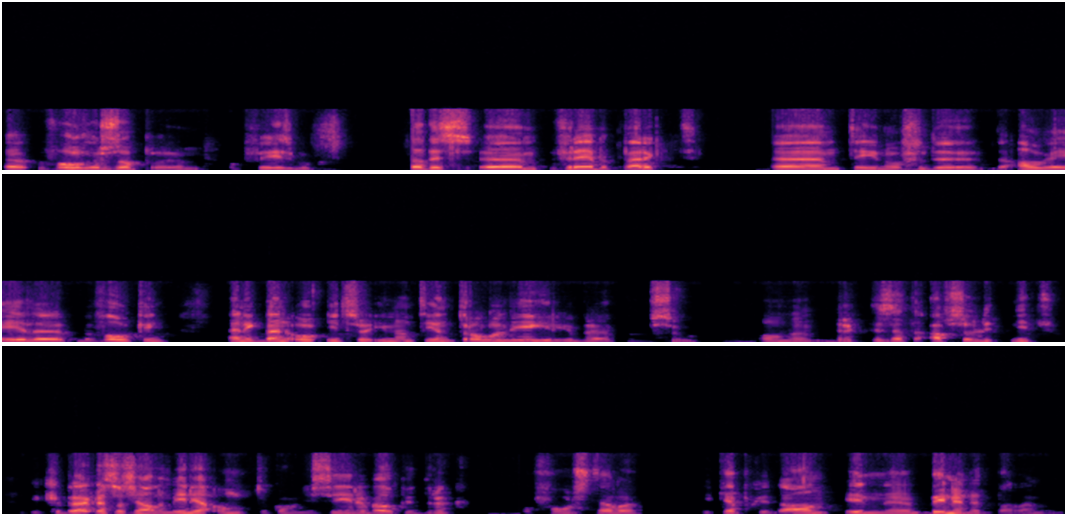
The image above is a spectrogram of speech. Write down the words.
uh, volgers op, uh, op Facebook. Dat is um, vrij beperkt um, tegenover de, de algehele bevolking. En ik ben ook niet zo iemand die een trollenleger gebruikt of zo, om uh, druk te zetten. Absoluut niet ik gebruik mijn sociale media om te communiceren welke druk of voorstellen ik heb gedaan in, uh, binnen het parlement.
